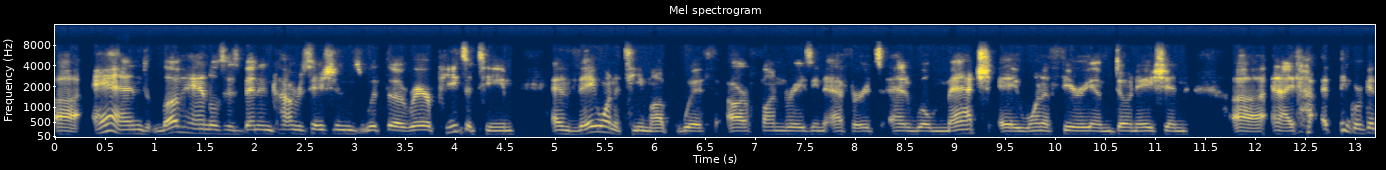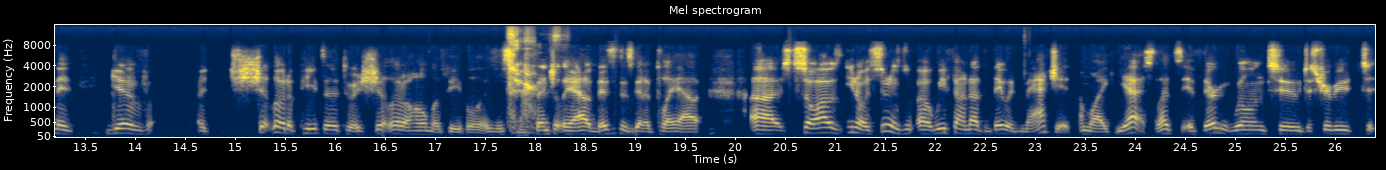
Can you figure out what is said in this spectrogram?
Uh, and Love Handles has been in conversations with the Rare Pizza team and they want to team up with our fundraising efforts and will match a one Ethereum donation. Uh, and I, I think we're going to give a shitload of pizza to a shitload of homeless people is essentially how this is going to play out. Uh, so I was, you know, as soon as uh, we found out that they would match it, I'm like, yes, let's. If they're willing to distribute to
